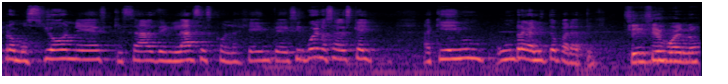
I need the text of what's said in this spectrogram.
promociones, quizás de enlaces con la gente, decir, bueno, sabes que aquí hay un, regalito para ti. Sí, sí es bueno,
